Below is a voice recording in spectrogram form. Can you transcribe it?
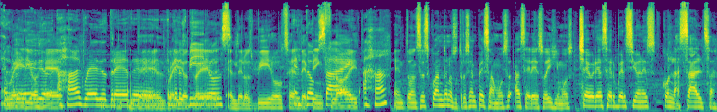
Radiohead, ajá, el Radio Dread, Radio de los Beatles, el de los Beatles, el, de Pink Floyd. Ajá. Entonces cuando nosotros empezamos a hacer eso dijimos, chévere hacer versiones con la salsa,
